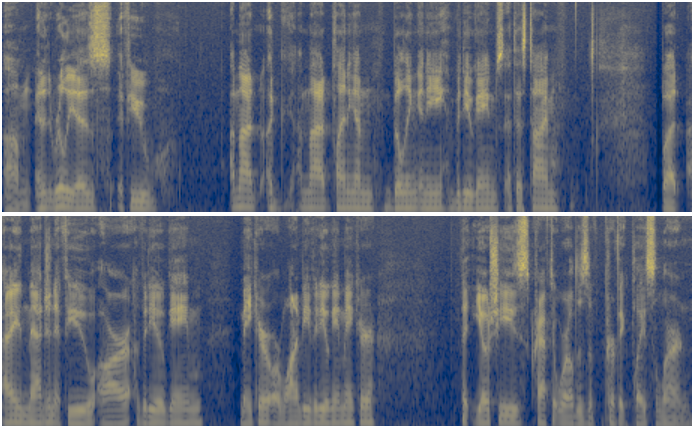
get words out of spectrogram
Um, and it really is if you I'm not I'm not planning on building any video games at this time. But I imagine if you are a video game maker or want to be video game maker, that Yoshi's Crafted World is the perfect place to learn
